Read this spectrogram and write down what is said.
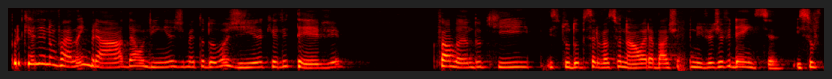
Porque ele não vai lembrar da aulinha de metodologia que ele teve falando que estudo observacional era baixo nível de evidência. Isso,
